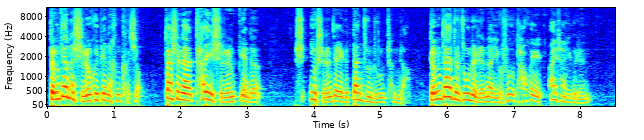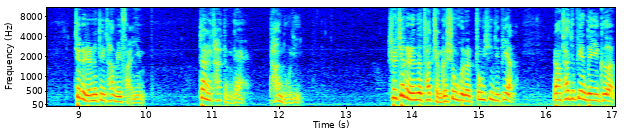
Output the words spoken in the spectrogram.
等待呢使人会变得很可笑，但是呢，它也使人变得是又使人在一个单纯中成长。等待的中的人呢，有时候他会爱上一个人，这个人呢对他没反应，但是他等待，他努力。所以这个人呢，他整个生活的中心就变了，然后他就变得一个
